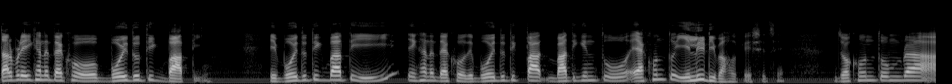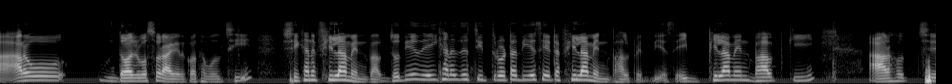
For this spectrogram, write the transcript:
তারপরে এখানে দেখো বৈদ্যুতিক বাতি। এই বৈদ্যুতিক বাতি, এখানে দেখো যে বৈদ্যুতিক বাতি কিন্তু এখন তো এলইডি বাল্ব এসেছে। যখন তোমরা আরও দশ বছর আগের কথা বলছি, সেখানে ফিলামেন্ট বাল্ব যদিও এইখানে যে চিত্রটা দিয়েছে, এটা ফিলামেন্ট বাল্বের দিয়েছে। এই ফিলামেন্ট বাল্ব কি? আর হচ্ছে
